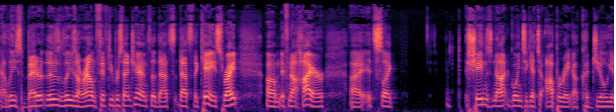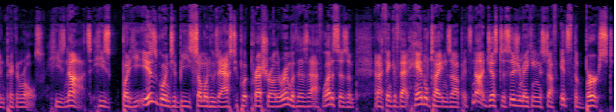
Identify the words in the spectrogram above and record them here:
at least better. There's at least around 50% chance that that's that's the case, right? Um, if not higher. Uh, it's like Shaedon's not going to get to operate a cajillion pick and rolls. He's not. He's but he is going to be someone who's asked to put pressure on the rim with his athleticism. And I think if that handle tightens up, it's not just decision making and stuff, it's the burst,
